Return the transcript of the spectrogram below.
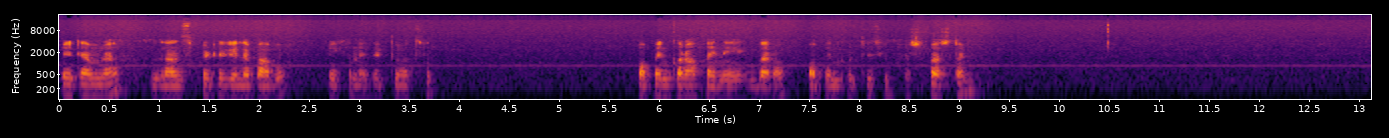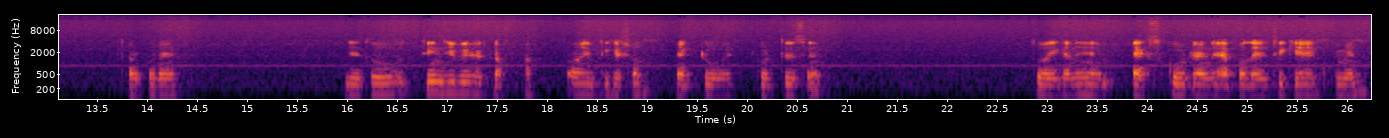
এটা আমরা লাঞ্চ পেটে গেলে পাবো। এখানে দেখতে পাচ্ছেন। ওপেন করা হয়নি একবারও। ওপেন করতেছি ফার্স্ট ফার্স্ট টাইম তারপরে যেহেতু তিন জিবির একটা অ্যাপ্লিকেশন একটু ওয়েট করতেছে। তো এখানে এক্সকোড অ্যান্ড অ্যাপল দিকে পেমেন্ট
